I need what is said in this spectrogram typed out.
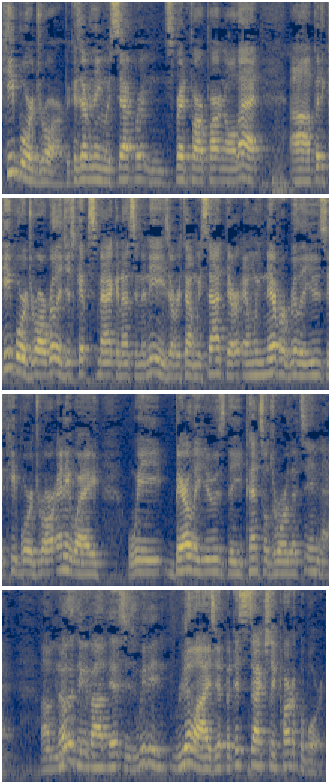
keyboard drawer because everything was separate and spread far apart and all that. Uh, but the keyboard drawer really just kept smacking us in the knees every time we sat there, and we never really used the keyboard drawer anyway. We barely used the pencil drawer that's in that. Um, another thing about this is we didn't realize it, but this is actually particle board.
